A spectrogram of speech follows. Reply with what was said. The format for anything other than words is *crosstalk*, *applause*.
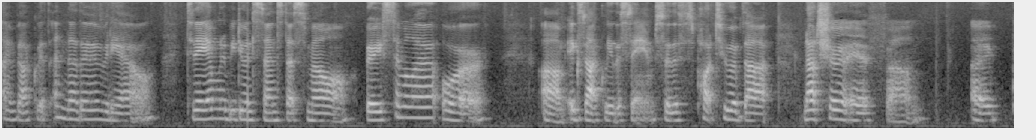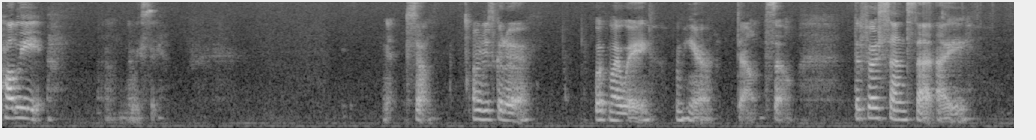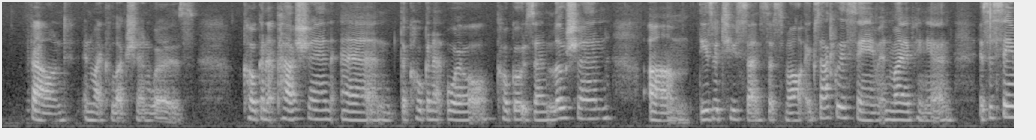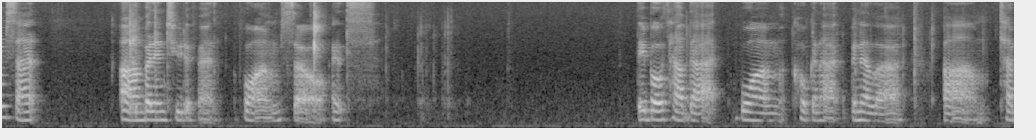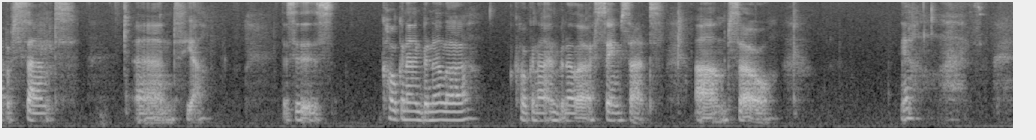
I'm back with another video. Today I'm going to be doing scents that smell very similar or um, exactly the same. So this is part two of that. Not sure if um, I probably, let me see. Yeah, so I'm just going to work my way from here down. So the first scent that I found in my collection was Coconut Passion and the Coconut Oil Cocoa Zen Lotion. Um, these are two scents that smell exactly the same in my opinion. It's the same scent um, but in two different forms so it's they both have that warm coconut vanilla um, type of scent and yeah this is coconut and vanilla, coconut and vanilla, same scent. Um, so, yeah.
